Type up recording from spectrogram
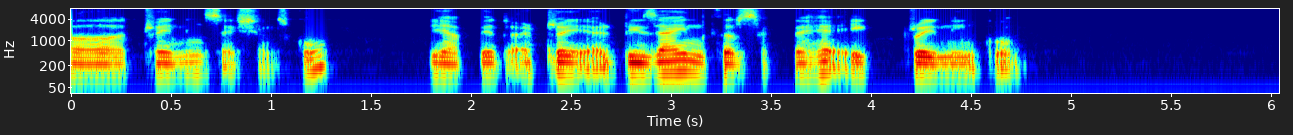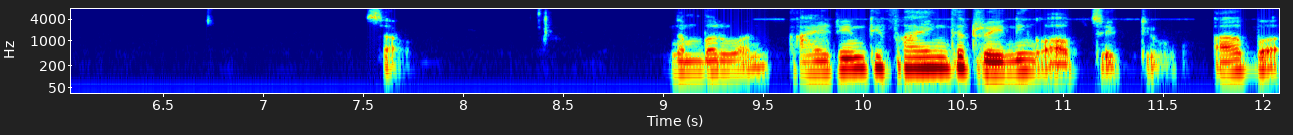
ट्रेनिंग uh, सेशंस को या फिर डिज़ाइन कर सकते हैं एक ट्रेनिंग को। Number one identifying the training objective अब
